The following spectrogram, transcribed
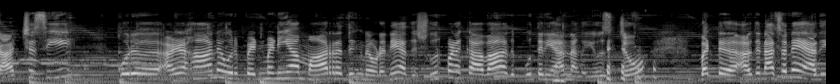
ராட்சசி ஒரு அழகான ஒரு பெண்மணியா மாறுறதுங்கிற உடனே அது சூர்பனக்காவா அது பூத்தனையான்னு நாங்க யோசிச்சோம். பட் அது நான் சொன்னேன் அது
